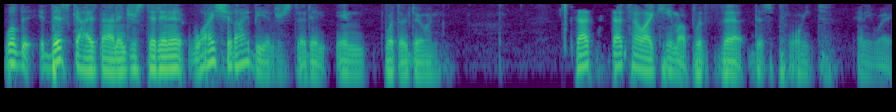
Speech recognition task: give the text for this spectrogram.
"Well, th- this guy's not interested in it. Why should I be interested in in what they're doing?" That's that's how I came up with that this point anyway.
